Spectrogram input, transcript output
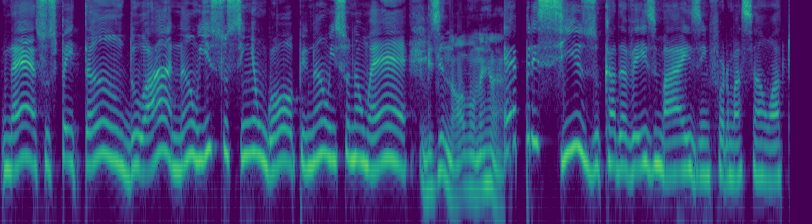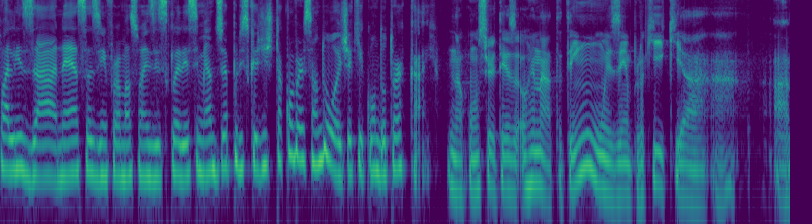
né, suspeitando, ah, não, isso sim é um golpe, não, isso não é. Eles inovam, né, Renato? É preciso cada vez mais informação, atualizar né, essas informações e esclarecimentos, e é por isso que a gente está conversando hoje aqui com o Dr. Caio. Não, com certeza. Ô, Renata, tem um exemplo aqui que a, a, a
